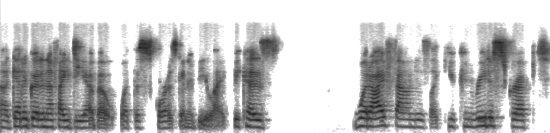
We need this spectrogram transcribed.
uh, get a good enough idea about what the score is going to be like. Because what I found is like you can read a script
